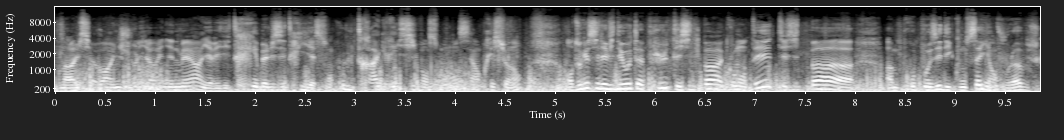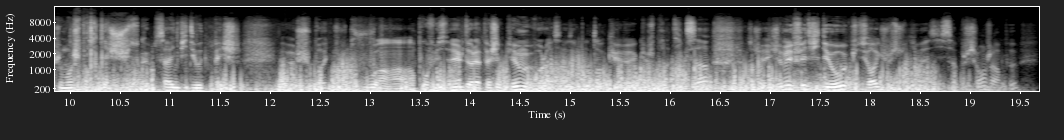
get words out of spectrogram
On a réussi à avoir une jolie araignée de mer. Il y avait des très belles étrilles, elles sont ultra agressives en ce moment, c'est impressionnant. En tout cas si les vidéos t'a plu, t'hésites pas à commenter, t'hésites pas à, me proposer des conseils, hein, voilà, parce que moi je partage juste comme ça une vidéo de pêche. Euh, je suis pas du tout un, professionnel de la pêche à pied, mais voilà, ça fait longtemps que, que je pratique ça. J'avais jamais fait de vidéo, et puis c'est vrai que je me suis dit, vas-y, ça change un peu.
